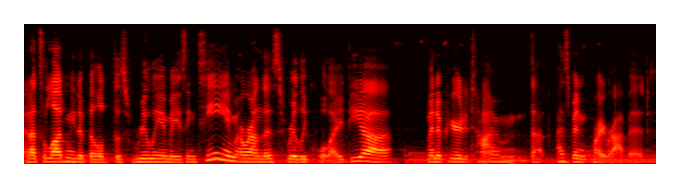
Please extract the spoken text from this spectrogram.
and that's allowed me to build this really amazing team around this really cool idea in a period of time that has been quite rapid.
